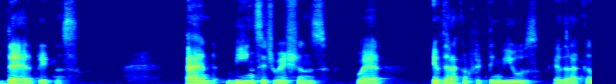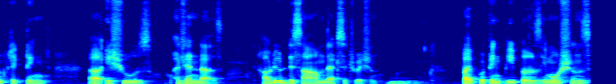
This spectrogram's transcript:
their greatness and be in situations where if there are conflicting views, if there are conflicting uh, issues, agendas, how do you disarm that situation? By putting people's emotions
